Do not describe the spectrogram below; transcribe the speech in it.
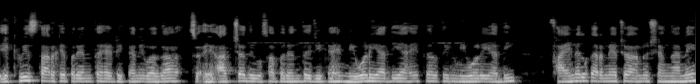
एकवीस तारखेपर्यंत या ठिकाणी बघा च- आजच्या दिवसापर्यंत जी काही निवड यादी आहे तर ती निवड यादी फायनल करण्याच्या अनुषंगाने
